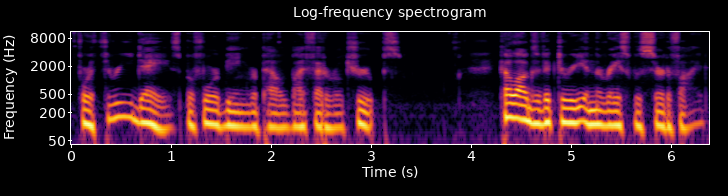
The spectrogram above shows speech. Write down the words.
for three days before being repelled by federal troops. Kellogg's victory in the race was certified,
